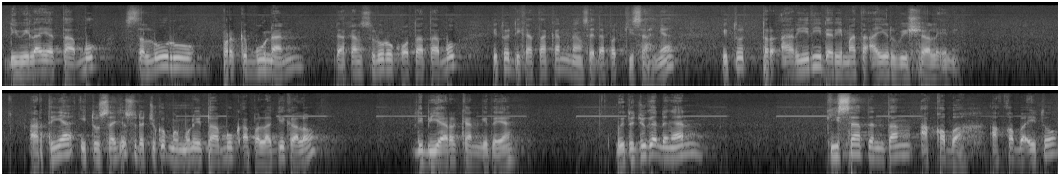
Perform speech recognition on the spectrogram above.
di wilayah Tabuk, seluruh perkebunan, bahkan seluruh kota Tabuk, itu dikatakan yang saya dapat kisahnya, itu terariri dari mata air Wishal ini. Artinya itu saja sudah cukup memenuhi Tabuk, apalagi kalau dibiarkan gitu ya. Begitu juga dengan kisah tentang Aqabah. Aqabah itu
